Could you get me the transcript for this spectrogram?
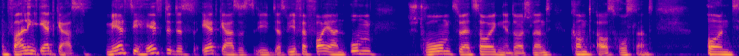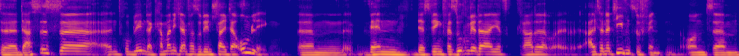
Und vor allen Dingen Erdgas. Mehr als die Hälfte des Erdgases, das wir verfeuern, um Strom zu erzeugen in Deutschland, kommt aus Russland. Und äh, das ist äh, ein Problem. Da kann man nicht einfach so den Schalter umlegen. Ähm, wenn, deswegen versuchen wir da jetzt gerade äh, Alternativen zu finden. Und ähm,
